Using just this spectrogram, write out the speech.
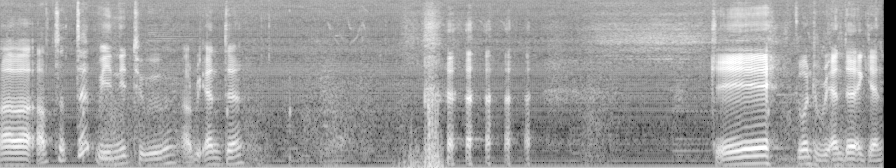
Uh, after that, we need to uh, re-enter. okay, going to re-enter again.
